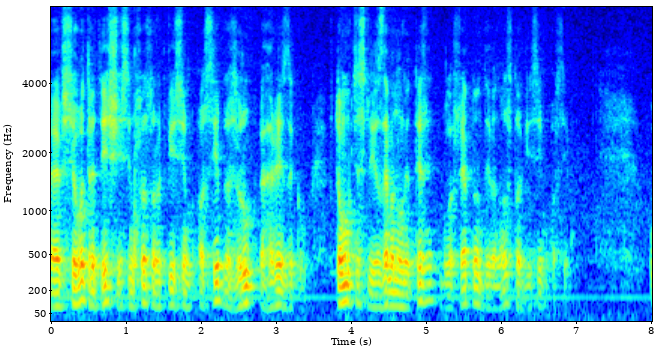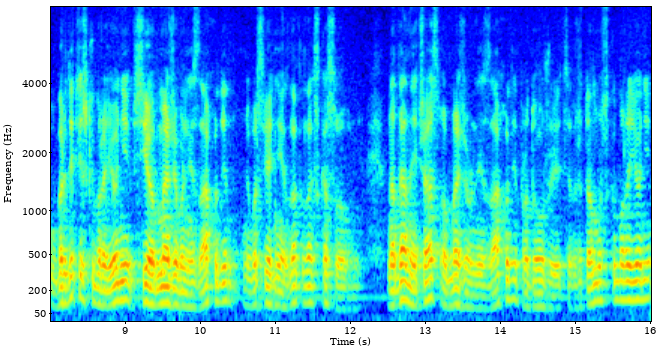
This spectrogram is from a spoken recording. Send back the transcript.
е, всього 3748 осіб з груп ризику. В тому числі за минулий тиждень було щеплено 98 осіб. У Бердичівському районі всі обмежувальні заходи в освітніх закладах скасовані. На даний час обмежувальні заходи продовжуються в Житомирському районі.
